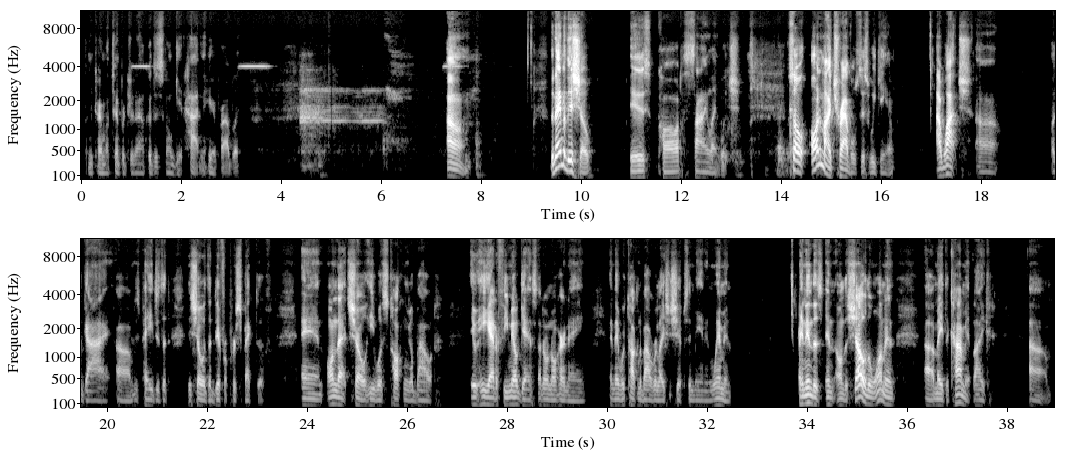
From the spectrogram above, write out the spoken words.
let me turn my temperature down because is gonna get hot in here probably. Um the name of this show is called Sign Language. So on my travels this weekend, I watch uh, a guy. Um, his page is a his show is a different perspective, and on that show he was talking about. He had a female guest. I don't know her name, and they were talking about relationships in men and women. And in this, in on the show, the woman uh, made the comment like, um,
